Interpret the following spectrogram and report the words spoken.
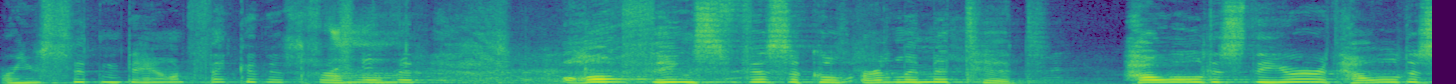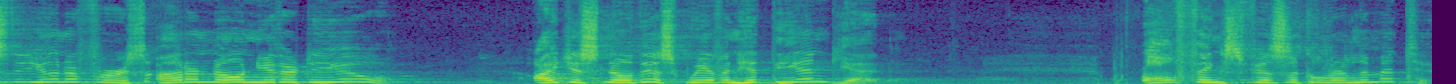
Are you sitting down? Think of this for a moment. All things physical are limited. How old is the earth? How old is the universe? I don't know, neither do you. I just know this we haven't hit the end yet. All things physical are limited.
